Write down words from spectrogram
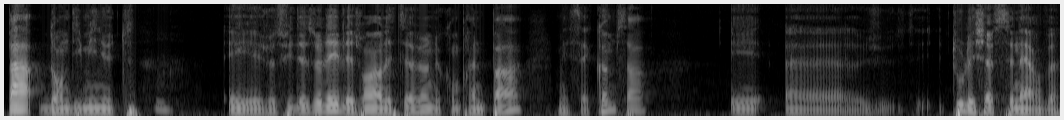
pas dans dix minutes. Mm. Et je suis désolé, les gens à l'extérieur ne comprennent pas, mais c'est comme ça. Et euh, je- tous les chefs s'énervent.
